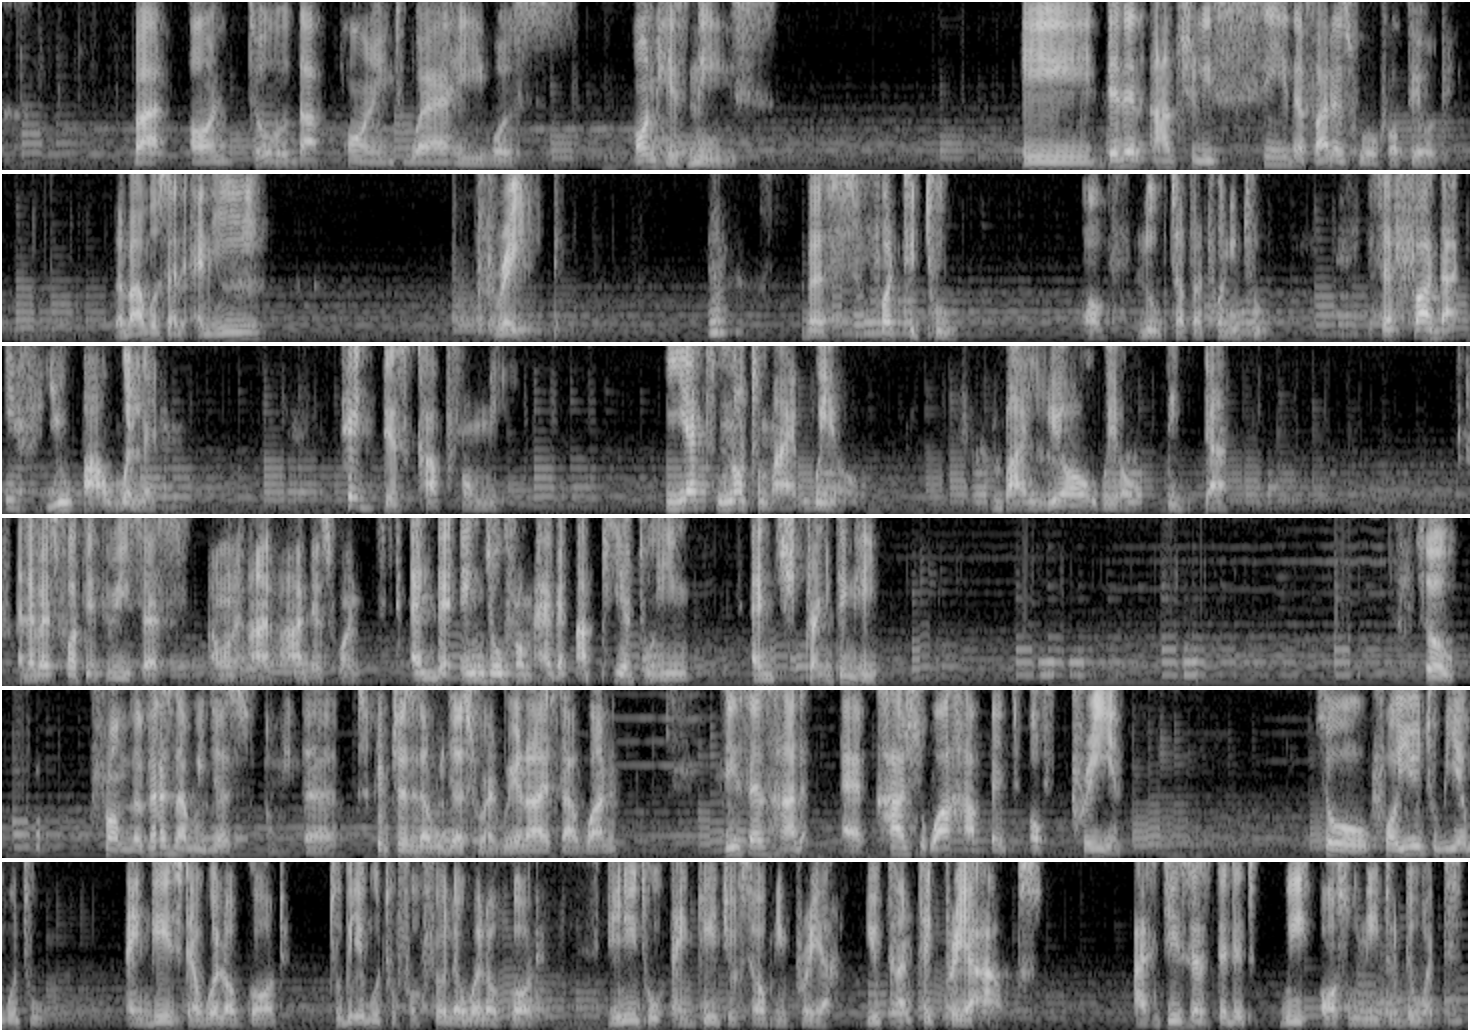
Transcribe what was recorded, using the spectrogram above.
but until that point where he was on his knees, he didn't actually see the Father's will fulfilled. The Bible said, and he prayed. Verse 42 of Luke chapter 22. He said, Father, if you are willing, take this cup from me, yet not my will, but your will be done. And then verse 43 says, I want to add, this one. And the angel from heaven appeared to him and strengthened him. So, from the verse that we just, the scriptures that we just read, we realize that one, Jesus had a casual habit of praying. So, for you to be able to engage the will of God, to be able to fulfill the will of God, you need to engage yourself in prayer. You can't take prayer out. As Jesus did it, we also need to do it.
